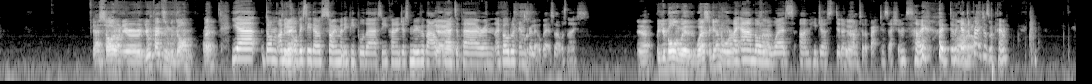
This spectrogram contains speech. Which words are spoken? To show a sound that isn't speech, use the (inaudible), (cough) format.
Yeah, I saw it on your. You were practicing with Dom, right? Yeah, Dom. I mean, Today? obviously there were so many people there, so you kind of just move about Yeah. pair to pair, and I bowled with him for a little bit, so that was nice. Yeah, but you're bowling with Wes again, or I am bowling with Wes. Um, he just didn't Yeah. come to the practice session, (laughs) so I didn't get to Oh. practice with him.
